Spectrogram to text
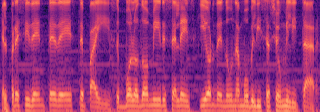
El presidente de este país, Volodymyr Zelensky, ordenó una movilización militar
